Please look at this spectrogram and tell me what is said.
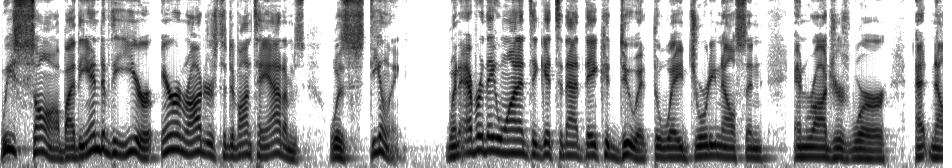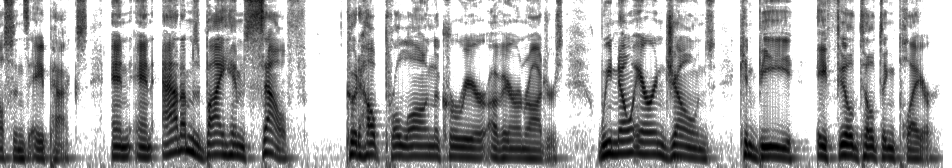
We saw by the end of the year, Aaron Rodgers to Davante Adams was stealing. Whenever they wanted to get to that, they could do it the way Jordy Nelson and Rodgers were at Nelson's apex. And and Adams by himself could help prolong the career of Aaron Rodgers. We know Aaron Jones can be a field tilting player.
